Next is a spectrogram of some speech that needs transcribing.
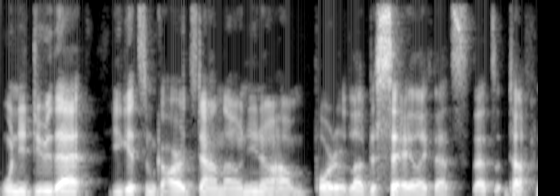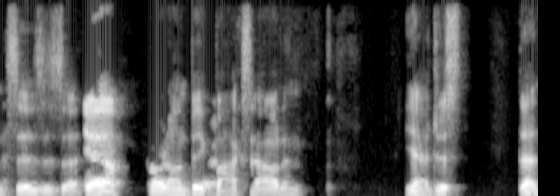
when you do that, you get some guards down low, and you know how Porter would love to say like that's that's what toughness is is a Yeah. guard on big Right. box out, and yeah, just that,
